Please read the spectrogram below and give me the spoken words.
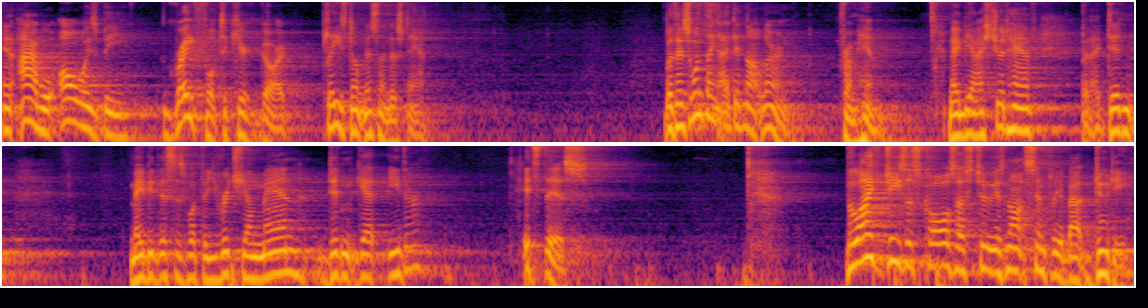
And I will always be grateful to Kierkegaard. Please don't misunderstand. But there's one thing I did not learn from him. Maybe I should have, but I didn't. Maybe this is what the rich young man didn't get either. It's this the life Jesus calls us to is not simply about duty,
